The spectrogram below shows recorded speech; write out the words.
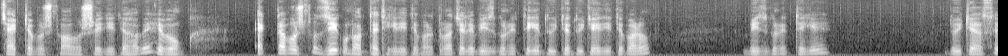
চারটা প্রশ্ন অবশ্যই দিতে হবে এবং একটা প্রশ্ন যে কোনো অধ্যায় থেকে দিতে পারো। তোমরা চাইলে বীজগণিত থেকে দুইটা দুইটাই দিতে পারো। বীজগণিত থেকে দুইটা আছে,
